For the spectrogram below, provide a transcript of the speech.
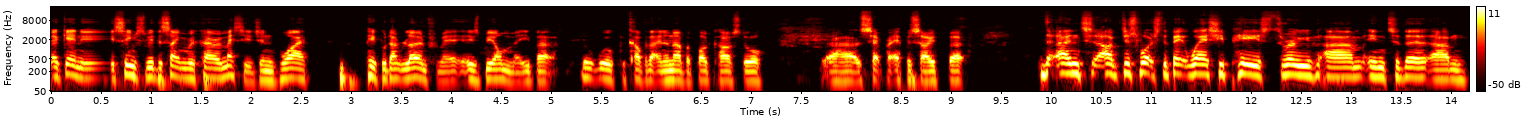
again, it, it seems to be the same recurring message, and why people don't learn from it is beyond me. But we'll cover that in another podcast or uh, separate episode. But and I've just watched the bit where she peers through um, into the um,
